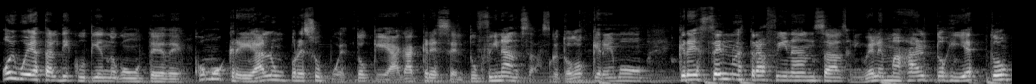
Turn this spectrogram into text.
Hoy voy a estar discutiendo con ustedes cómo crear un presupuesto que haga crecer tus finanzas. Porque todos queremos crecer nuestras finanzas a niveles más altos y esto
